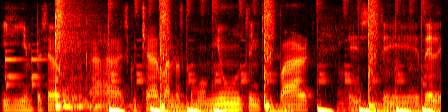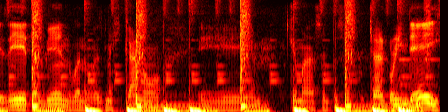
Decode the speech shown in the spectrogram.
Y empecé a, escuchar bandas como Muse, Linkin Park, este DLD también, bueno, es mexicano. Eh, ¿Qué más empecé a escuchar? Green Day.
